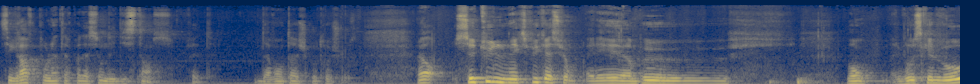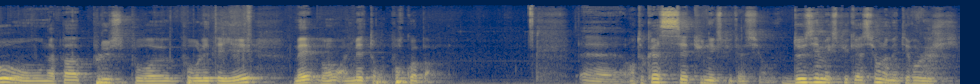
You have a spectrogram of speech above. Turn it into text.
c'est grave pour l'interprétation des distances, en fait, davantage qu'autre chose. Alors, c'est une explication. Elle est un peu. Bon, elle vaut ce qu'elle vaut. On n'a pas plus pour, pour l'étayer. Mais bon, admettons, pourquoi pas. Euh, en tout cas, c'est une explication. Deuxième explication, la météorologie.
